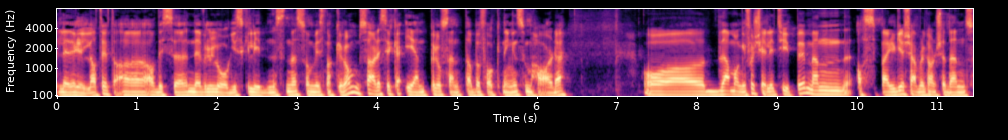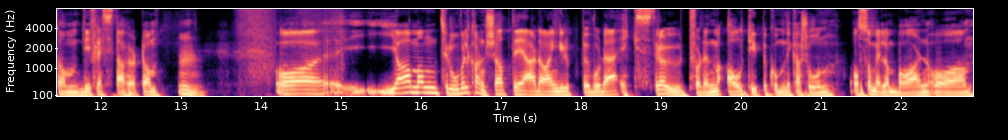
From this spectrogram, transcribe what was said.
eller relativt, av disse nevrologiske lidelsene som vi snakker om, så er det ca. 1% av befolkningen som har det. Og Det er mange forskjellige typer, men Aspergers er vel kanskje den som de fleste har hørt om. Mm. Og ja, Man tror vel kanskje at det er da en gruppe hvor det er ekstra utfordrende med all type kommunikasjon, også mellom barn og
